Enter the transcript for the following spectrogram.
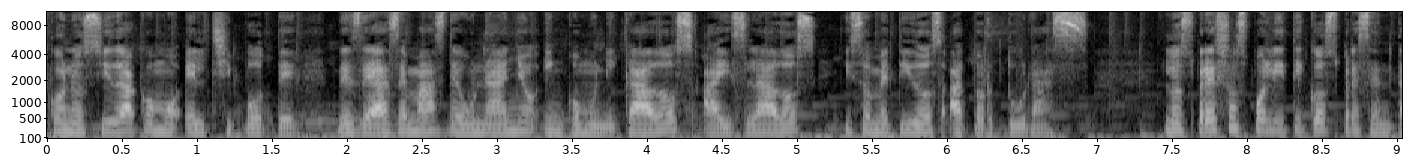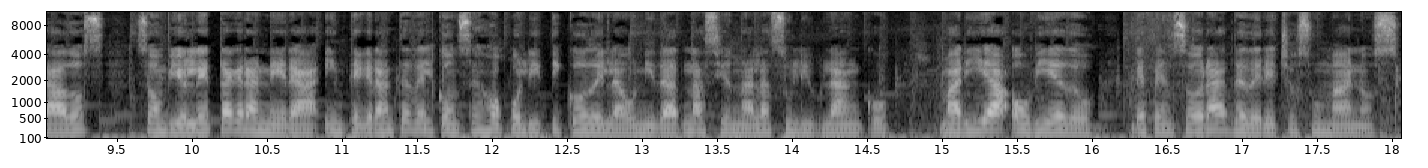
conocida como El Chipote, desde hace más de un año incomunicados, aislados y sometidos a torturas. Los presos políticos presentados son Violeta Granera, integrante del Consejo Político de la Unidad Nacional Azul y Blanco, María Oviedo, defensora de derechos humanos,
